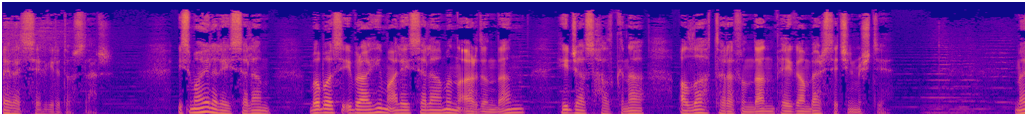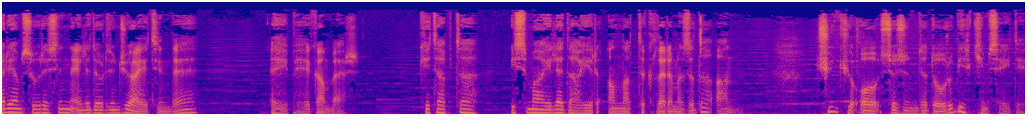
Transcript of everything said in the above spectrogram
Evet sevgili dostlar. İsmail aleyhisselam babası İbrahim aleyhisselamın ardından Hicaz halkına Allah tarafından peygamber seçilmişti. Meryem suresinin 54. ayetinde Ey peygamber! Kitapta İsmail'e dair anlattıklarımızı da an. Çünkü o sözünde doğru bir kimseydi.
